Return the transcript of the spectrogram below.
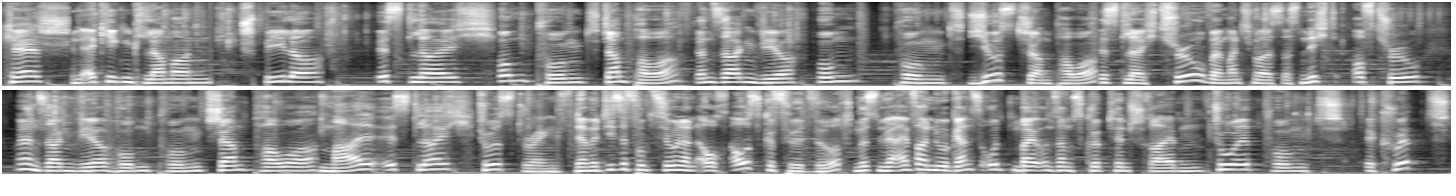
Cache in eckigen Klammern, Spieler, ist gleich um Punkt Jump Power. Dann sagen wir Power ist gleich True, weil manchmal ist das nicht auf True. Und dann sagen wir Home.Jump Power mal ist gleich True. Damit diese Funktion dann auch ausgeführt wird, müssen wir einfach nur ganz unten bei unserem Script hinschreiben Tool.Equipped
